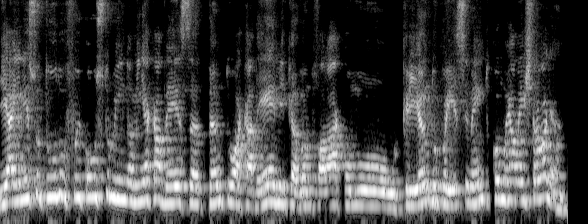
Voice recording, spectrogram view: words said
E aí, nisso tudo, fui construindo a minha cabeça, tanto acadêmica, vamos falar, como criando conhecimento, como realmente trabalhando.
